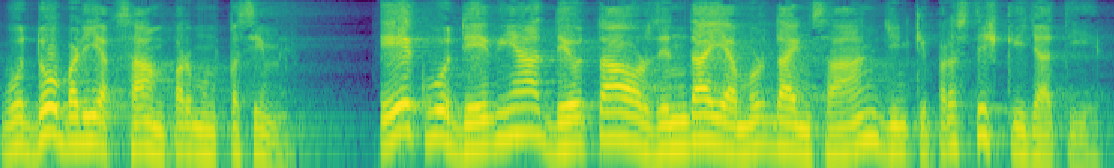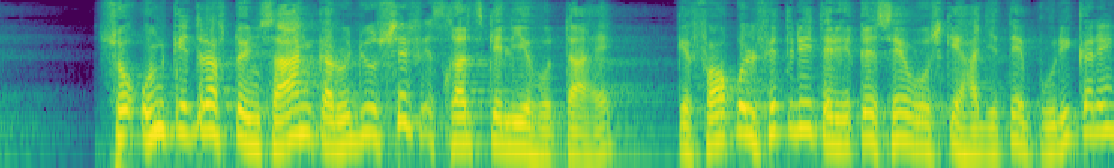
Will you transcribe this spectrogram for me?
وہ دو بڑی اقسام پر منقسم ہے ایک وہ دیویاں، دیوتا اور زندہ یا مردہ انسان جن کی پرستش کی جاتی ہے۔ سو ان کی طرف تو انسان کا رجوع صرف اس غرض کے لیے ہوتا ہے کہ فوق الفطری طریقے سے وہ اس کی حاجتیں پوری کریں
